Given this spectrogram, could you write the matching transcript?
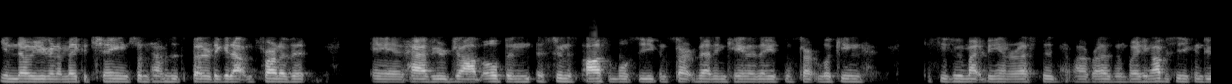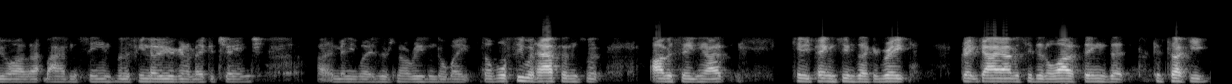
you know you're going to make a change, sometimes it's better to get out in front of it and have your job open as soon as possible so you can start vetting candidates and start looking to see who might be interested uh, rather than waiting. Obviously, you can do a lot of that behind the scenes, but if you know you're going to make a change, uh, in many ways, there's no reason to wait. So we'll see what happens. But obviously, you know, Kenny Payne seems like a great, great guy. Obviously, did a lot of things at Kentucky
